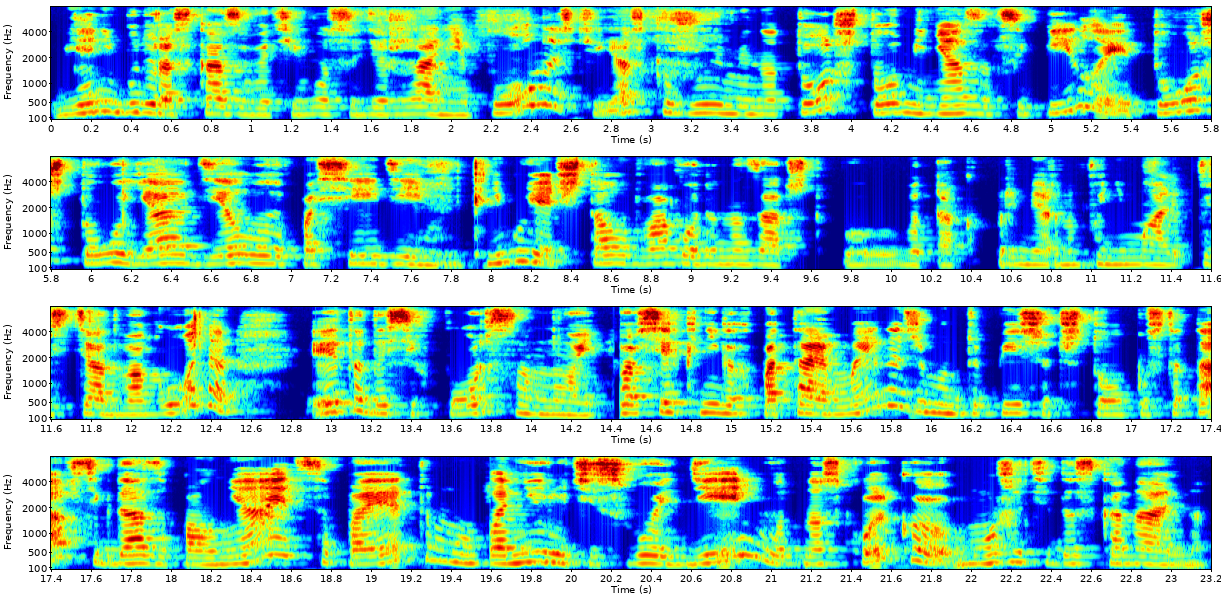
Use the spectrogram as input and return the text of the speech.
Я не буду рассказывать его содержание полностью, я скажу именно то, что меня зацепило и то, что я делаю по сей день. Книгу я читала два года назад, чтобы вот так примерно понимали. Спустя два года, это до сих пор со мной. Во всех книгах по тайм-менеджменту пишет, что пустота всегда заполняется, поэтому планируйте свой день вот насколько можете досконально.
